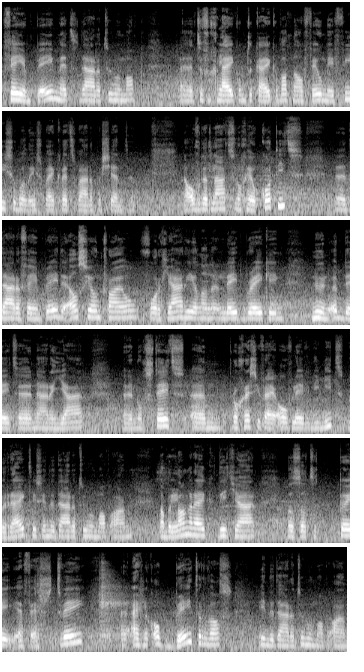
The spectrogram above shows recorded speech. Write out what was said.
VMP met daratumumab uh, te vergelijken om te kijken wat nou veel meer feasible is bij kwetsbare patiënten. Nou, over dat laatste nog heel kort iets. Uh, Dara VMP, de Elsion Trial, vorig jaar hier al een late breaking, nu een update uh, naar een jaar. nog steeds um, progressievrije overleving die niet bereikt is in de daratumumab-arm. Maar belangrijk dit jaar was dat de PFS2 eigenlijk ook beter was in de daratumumab-arm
